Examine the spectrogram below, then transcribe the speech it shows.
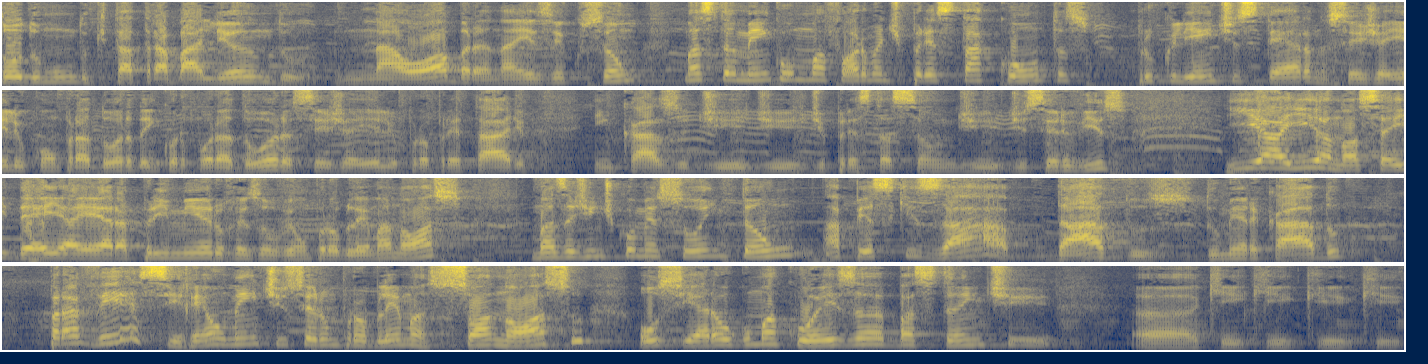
todo mundo que está trabalhando na obra, na execução, mas também como uma forma de prestar contas para o cliente externo, seja ele o comprador da incorporadora, seja ele o proprietário em caso de, de, de prestação de, de serviço. E aí a nossa ideia era primeiro resolver um problema nosso, mas a gente começou então a pesquisar dados do mercado para ver se realmente isso era um problema só nosso ou se era alguma coisa bastante uh, que, que, que,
